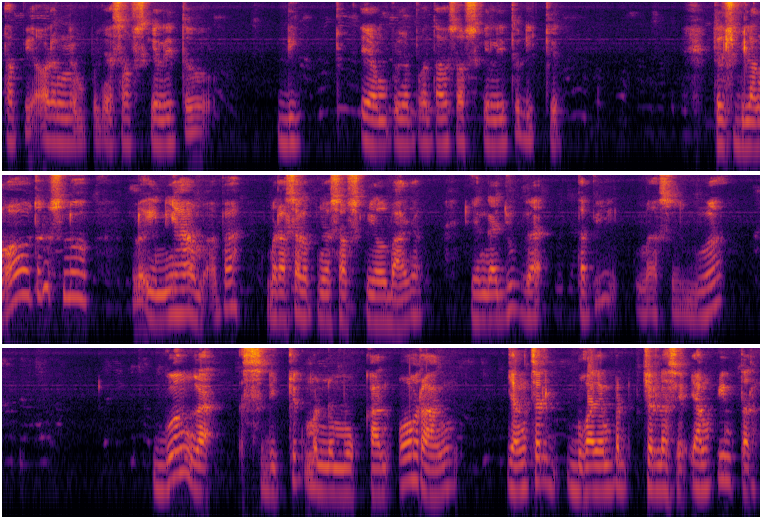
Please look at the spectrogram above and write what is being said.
Tapi orang yang punya soft skill itu di yang punya pengetahuan soft skill itu dikit. Terus bilang oh terus lu lu ini ham apa merasa lu punya soft skill banyak? Ya enggak juga. Tapi maksud gua gua nggak sedikit menemukan orang yang cer bukan yang cerdas ya yang pinter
